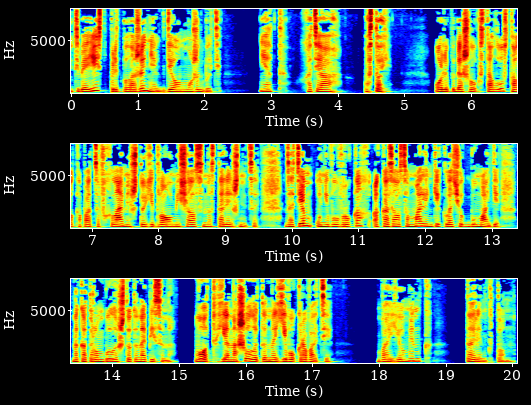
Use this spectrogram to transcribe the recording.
«У тебя есть предположение, где он может быть?» «Нет, хотя...» «Постой!» Оля подошел к столу, стал копаться в хламе, что едва умещался на столешнице. Затем у него в руках оказался маленький клочок бумаги, на котором было что-то написано. «Вот, я нашел это на его кровати». «Вайоминг, Тарингтон».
